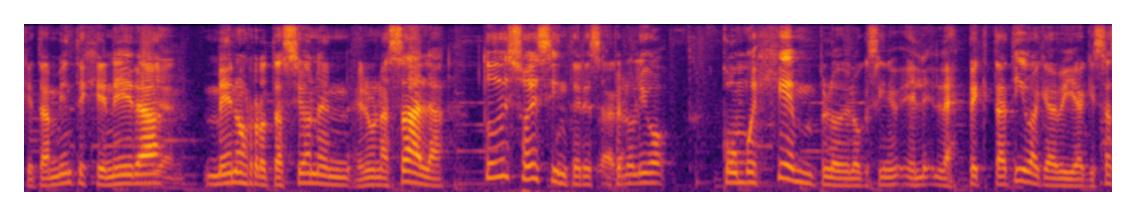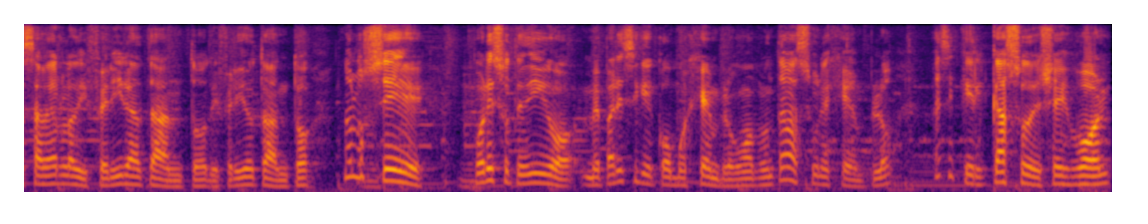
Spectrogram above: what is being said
que también te genera Bien. menos rotación en, en una sala. Todo eso es interesante, Claro. pero digo, como ejemplo de lo que la expectativa que había, quizás haberla diferido tanto, diferido tanto, no lo sé. Por eso te digo, me parece que como ejemplo, como preguntabas un ejemplo, parece que el caso de James Bond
